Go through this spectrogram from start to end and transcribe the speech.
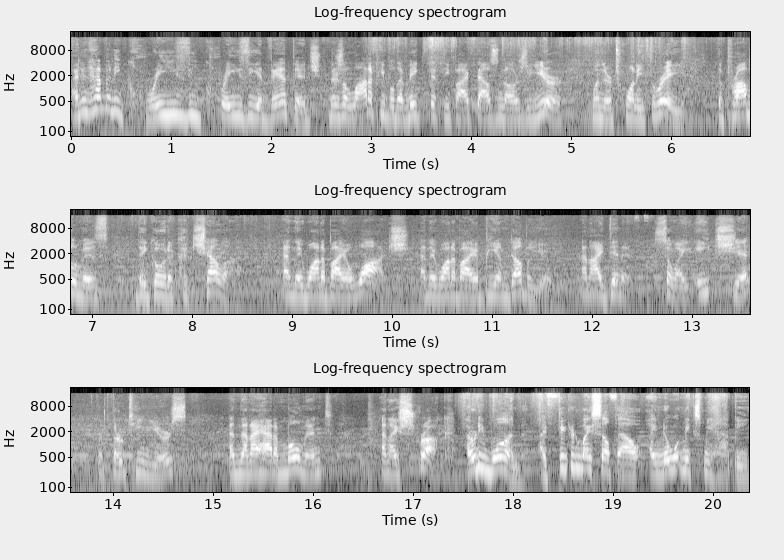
I didn't have any crazy, crazy advantage. There's a lot of people that make $55,000 a year when they're 23. The problem is they go to Coachella and they want to buy a watch and they want to buy a BMW and I didn't. So I ate shit for 13 years, and then I had a moment and I struck. I already won. I figured myself out. I know what makes me happy.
